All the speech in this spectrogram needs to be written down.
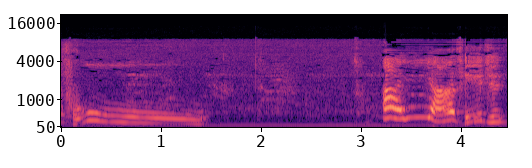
服。哎呀，且知。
